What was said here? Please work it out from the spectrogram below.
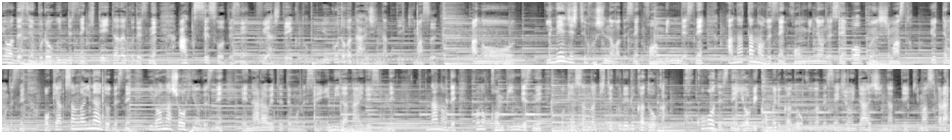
要はですね、ブログにですね、来ていただくですね、アクセスをですね、増やしていくということが大事になっていきます。あのーイメージしてほしいのがですね、コンビニですね。あなたのですね、コンビニをですね、オープンしますと言ってもですね、お客さんがいないとですね、いろんな商品をですね、並べててもですね、意味がないですよね。なので、このコンビニですね、お客さんが来てくれるかどうか、ここをですね、呼び込めるかどうかがですね、非常に大事になっていきますから、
